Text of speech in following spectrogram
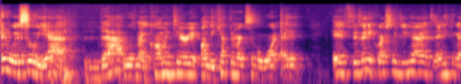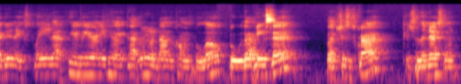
Anyway, so yeah, that was my commentary on the Captain America Civil War edit. If there's any questions you had, anything I didn't explain that clearly or anything like that, let me know down in the comments below. But with that being said, like, share, subscribe. Catch you in the next one.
